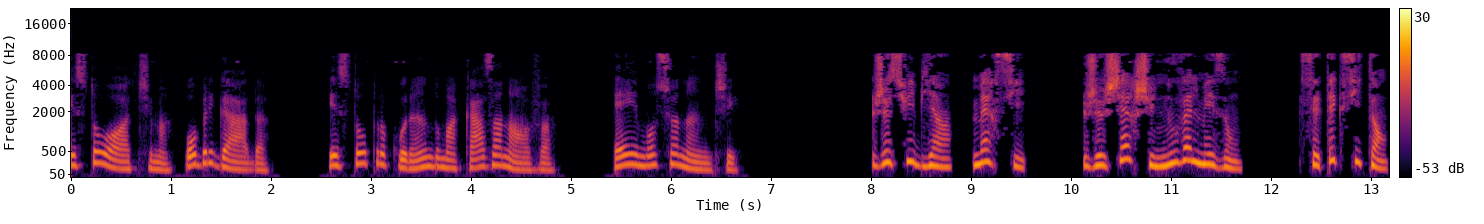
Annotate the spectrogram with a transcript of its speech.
Estou ótima, obrigada. Estou procurando uma casa nova. É emocionante. Je suis bien, merci. Je cherche une nouvelle maison. C'est excitant.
